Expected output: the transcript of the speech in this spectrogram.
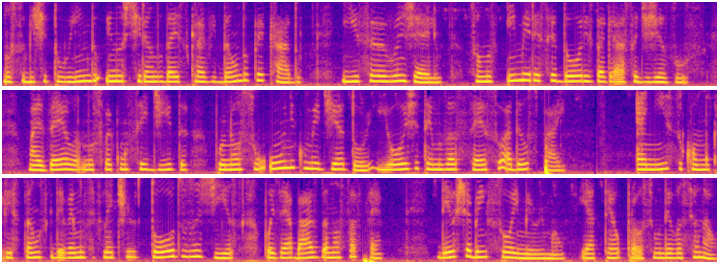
nos substituindo e nos tirando da escravidão do pecado. E isso é o Evangelho, Somos imerecedores da graça de Jesus, mas ela nos foi concedida por nosso único mediador e hoje temos acesso a Deus Pai. É nisso, como cristãos, que devemos refletir todos os dias, pois é a base da nossa fé. Deus te abençoe, meu irmão, e até o próximo devocional.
